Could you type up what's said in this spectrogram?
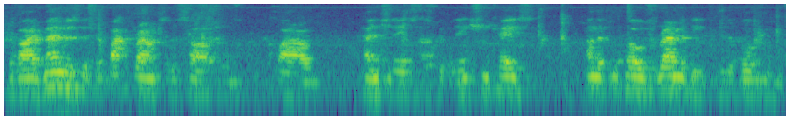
provide members with the background to the Sargeant McCloud pension age discrimination case and the proposed remedy from the government.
